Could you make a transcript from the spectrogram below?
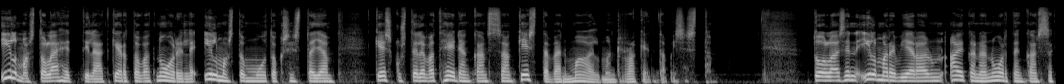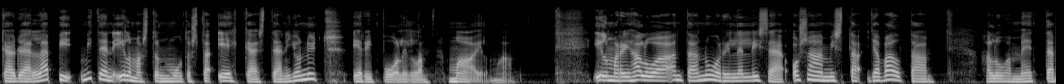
ilmastolähettiläät kertovat nuorille ilmastonmuutoksesta ja keskustelevat heidän kanssaan kestävän maailman rakentamisesta. Tuollaisen Ilmari-vierailun aikana nuorten kanssa käydään läpi, miten ilmastonmuutosta ehkäistään jo nyt eri puolilla maailmaa. Ilmari haluaa antaa nuorille lisää osaamista ja valtaa Haluamme, että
